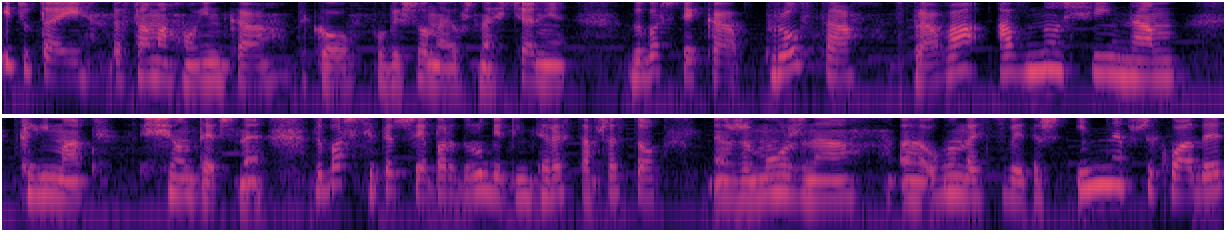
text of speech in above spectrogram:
I tutaj ta sama choinka, tylko powieszona już na ścianie. Zobaczcie, jaka prosta sprawa, a wnosi nam klimat świąteczny. Zobaczcie też, ja bardzo lubię Pinteresta przez to, że można e, oglądać sobie też inne przykłady,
